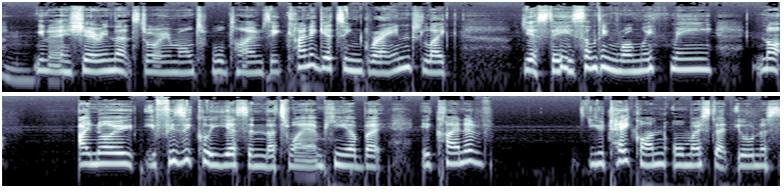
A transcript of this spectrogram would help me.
Mm. You know, sharing that story multiple times, it kind of gets ingrained. Like, yes, there is something wrong with me. Not, I know physically, yes, and that's why I'm here. But it kind of you take on almost that illness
